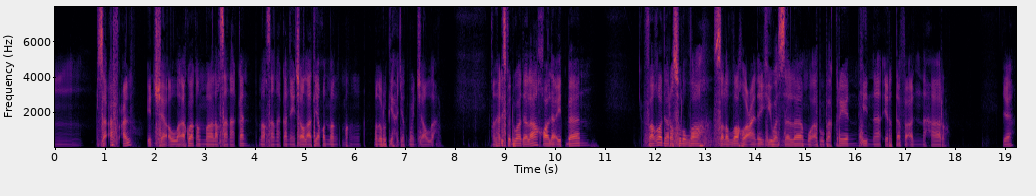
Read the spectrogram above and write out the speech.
hmm, Sa'af'al insyaallah aku akan melaksanakan melaksanakannya insyaallah artinya akan menuruti hajatmu insyaallah. Dan hadis kedua adalah qala Itban Faghada Rasulullah sallallahu alaihi wasallam wa Abu Bakrin hina irtafa'an nahar. Ya.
